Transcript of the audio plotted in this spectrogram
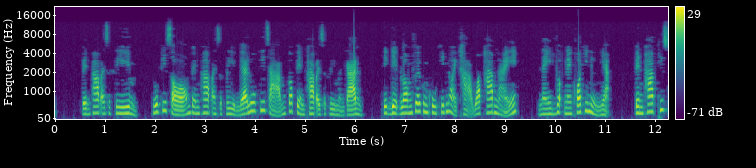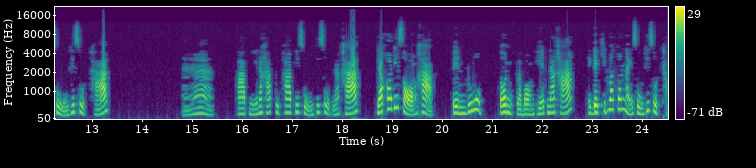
1 เป็นภาพไอศครีม รูปที่ 2 เป็นภาพไอศครีม และรูปที่ 3 ก็เป็นภาพไอศครีมเหมือนกัน เด็กๆ ลองช่วยคุณครูคิดหน่อยค่ะว่าภาพไหน ในในข้อที่ 1 เนี่ย เป็นภาพที่สูงที่สุดคะอ่าภาพนี้นะคะคือภาพที่สูงที่สุดนะคะ แล้วข้อที่ 2 ค่ะ เป็นรูปต้นกระบองเพชรนะคะ เด็กๆคิดว่าต้นไหนสูงที่สุดค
